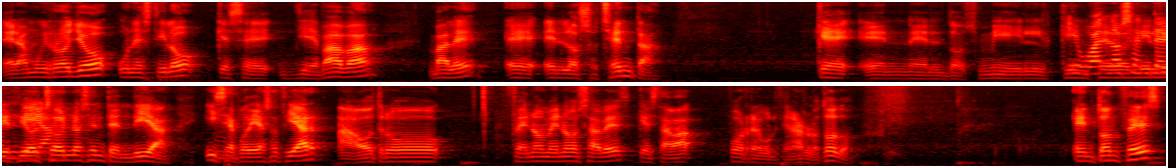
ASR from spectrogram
era muy rollo, un estilo que se llevaba, ¿vale? Eh, en los 80 que en el 2015, Igual no se 2018 entendía. no se entendía y se podía asociar a otro fenómeno, ¿sabes? Que estaba por revolucionarlo todo. Entonces,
